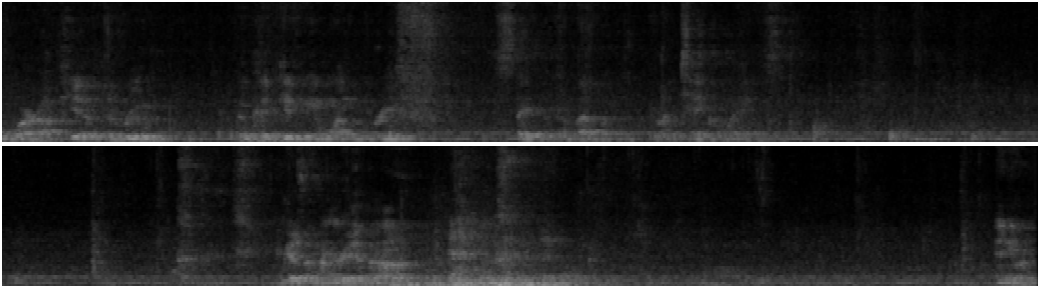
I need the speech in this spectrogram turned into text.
who were up here in the room. Who could give me one brief statement from that one, your takeaways? You guys are hungry, huh? anyway.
